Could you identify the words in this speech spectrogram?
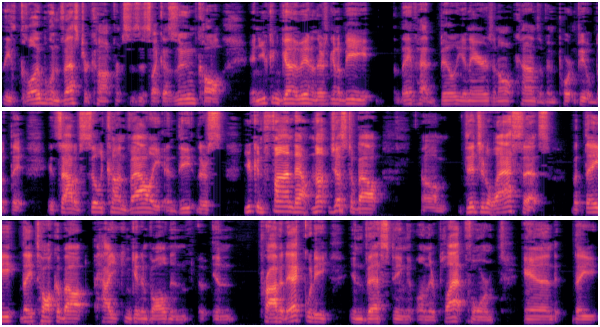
these global investor conferences. It's like a Zoom call and you can go in and there's going to be they've had billionaires and all kinds of important people, but they, it's out of Silicon Valley and the, there's, you can find out not just about, um, digital assets, but they, they talk about how you can get involved in, in private equity investing on their platform and they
